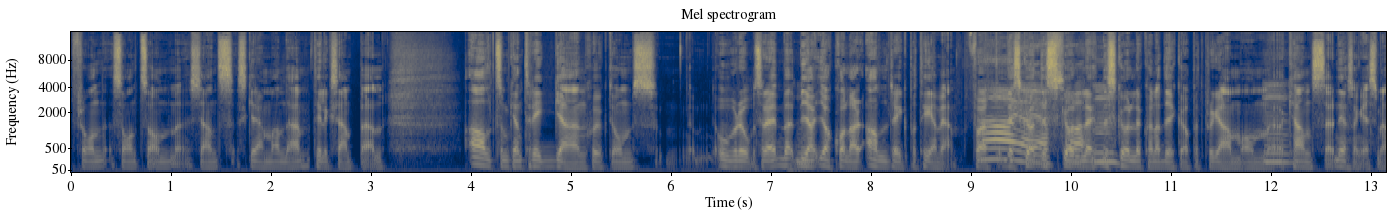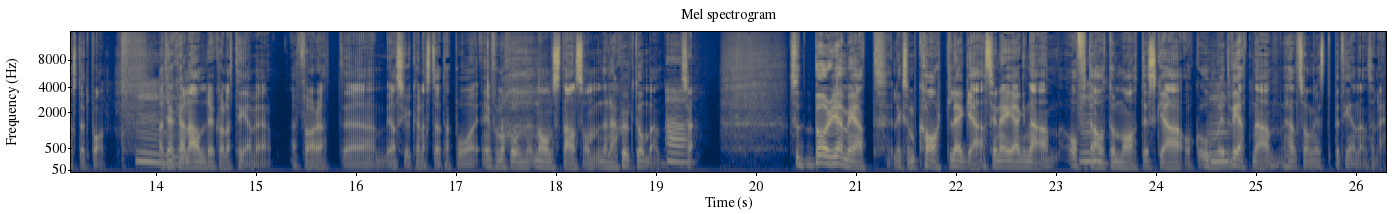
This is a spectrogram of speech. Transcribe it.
från sånt som känns skrämmande. Till exempel allt som kan trigga en sjukdomsoro. Så det, jag, jag kollar aldrig på TV för att Ah, det, skulle, ja, ja, det, skulle, mm. det skulle kunna dyka upp ett program om eh, cancer. Det är en sån grej som jag stött på. Att jag kan aldrig kolla TV för att eh, jag skulle kunna stöta på information någonstans om den här sjukdomen. Så. Så börja med att liksom kartlägga sina egna, ofta automatiska och omedvetna hälsoångestbeteenden. Sådär.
